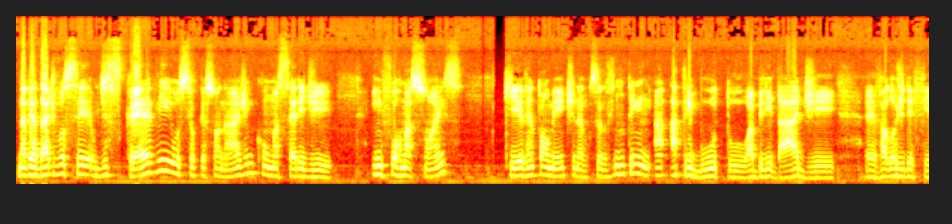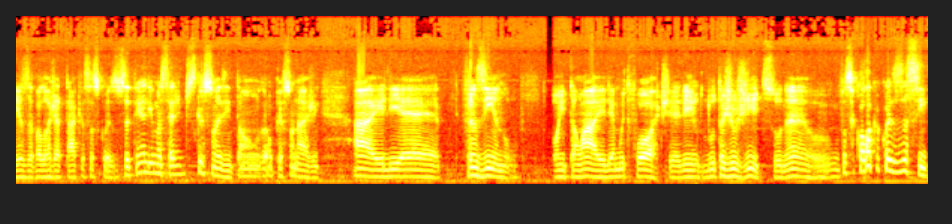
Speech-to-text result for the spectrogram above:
Na verdade, você descreve o seu personagem com uma série de informações que eventualmente né, você não tem atributo, habilidade, é, valor de defesa, valor de ataque, essas coisas. Você tem ali uma série de descrições. Então, o personagem, ah, ele é franzino, ou então, ah, ele é muito forte, ele luta jiu-jitsu, né? Você coloca coisas assim,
